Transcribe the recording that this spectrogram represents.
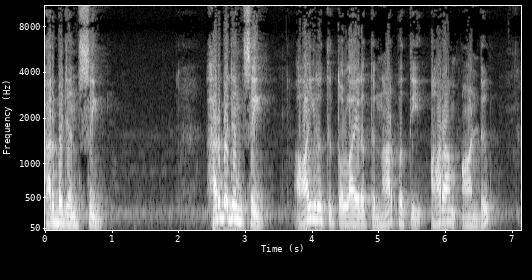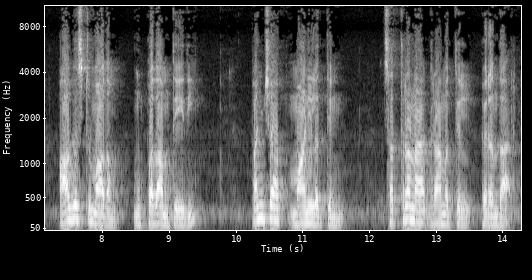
ஹர்பஜன் சிங். ஹர்பஜன் சிங் ஆயிரத்து தொள்ளாயிரத்து நாற்பத்தி ஆறாம் ஆண்டு ஆகஸ்ட் மாதம் முப்பதாம் தேதி பஞ்சாப் மாநிலத்தின் சத்ரனா கிராமத்தில் பிறந்தார்.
